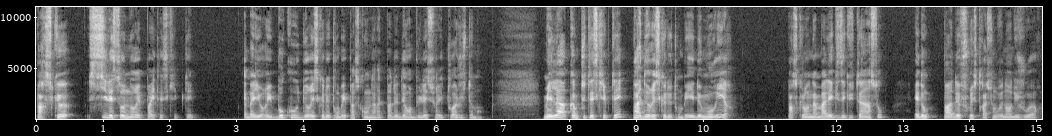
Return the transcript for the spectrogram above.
Parce que si les sauts n'auraient pas été scriptés, eh ben, il y aurait eu beaucoup de risques de tomber parce qu'on n'arrête pas de déambuler sur les toits, justement. Mais là, comme tout est scripté, pas de risque de tomber et de mourir parce que l'on a mal exécuté un saut. Et donc, pas de frustration venant du joueur.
